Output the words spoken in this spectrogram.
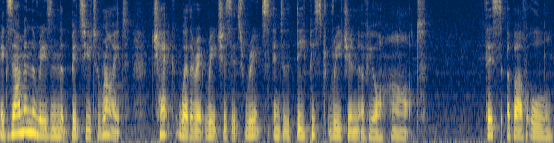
Examine the reason that bids you to write. Check whether it reaches its roots into the deepest region of your heart. This above all,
